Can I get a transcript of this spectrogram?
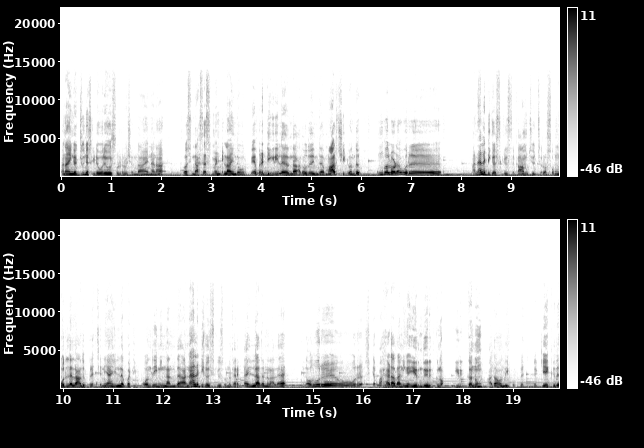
ஆனால் எங்கள் ஜூனியர்ஸ் கிட்ட ஒரே ஒரு சொல்கிற விஷயம் தான் என்னென்னா ஃபர்ஸ்ட் இந்த அசஸ்மெண்ட்லாம் இந்த ஒரு பேப்பர் டிகிரியில் இருந்தால் அதாவது இந்த மார்க் ஷீட் வந்து உங்களோட ஒரு அனாலிட்டிக்கல் ஸ்கில்ஸை காமிச்சு வச்சிடும் ஸோ முதல்லலாம் அது பிரச்சனையாக இல்லை. பட் இப்போ வந்து நீங்கள் அந்த அனாலிட்டிக்கல் ஸ்கில்ஸ் வந்து கரெக்டாக இல்லாததுனால ஏதாவது ஒரு ஒரு ஸ்டெப் அஹேடாக தான் நீங்கள் இருந்து இருக்கணும். இருக்கணும். அதான் வந்து இப்போ கேட்குது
